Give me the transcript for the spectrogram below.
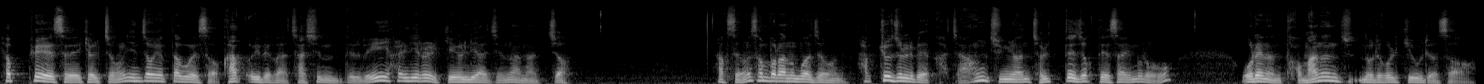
협회에서의 결정을 인정했다고 해서 각 의대가 자신들의 할 일을 게을리하지는 않았죠. 학생을 선발하는 과정은 학교 존립의 가장 중요한 절대적 대사이므로 올해는 더 많은 노력을 기울여서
